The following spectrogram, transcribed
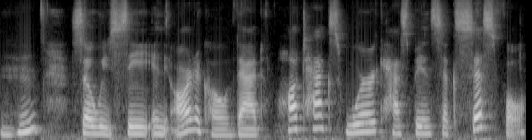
Mm -hmm. So we see in the article that HOTAC's work has been successful,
